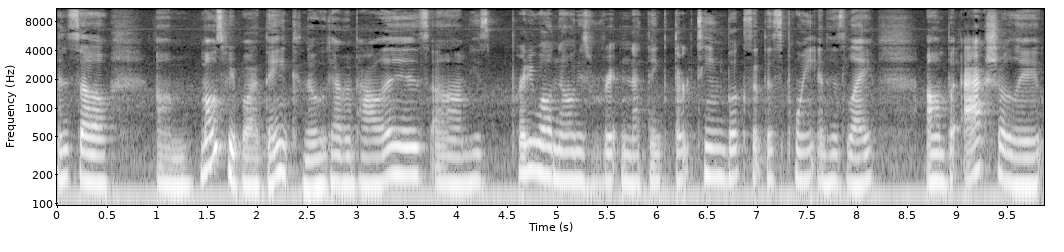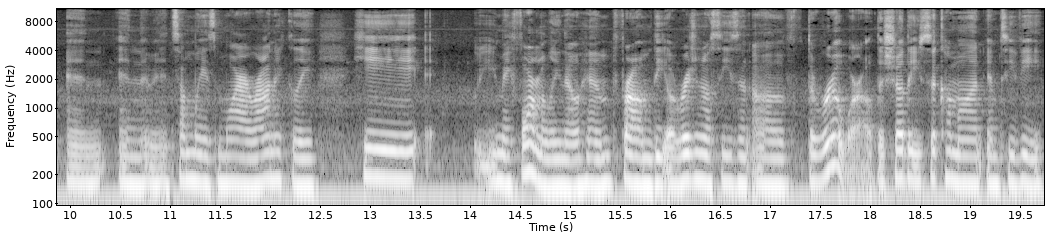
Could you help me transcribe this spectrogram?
And so, um, most people, I think, know who Kevin Powell is. He's pretty well known. He's written, I think, 13 books at this point in his life. Um, but actually, in, in in some ways, more ironically, he you may formally know him from the original season of The Real World, the show that used to come on MTV.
